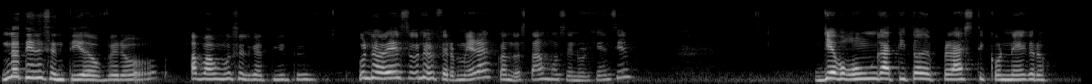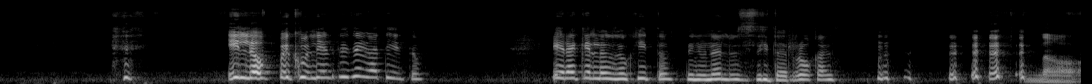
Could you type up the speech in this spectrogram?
No tiene sentido, pero amamos el gatito. Una vez una enfermera, cuando estábamos en urgencias, llevó un gatito de plástico negro. Y lo peculiar de ese gatito era que los ojitos tenían unas lucecitas rojas. no.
